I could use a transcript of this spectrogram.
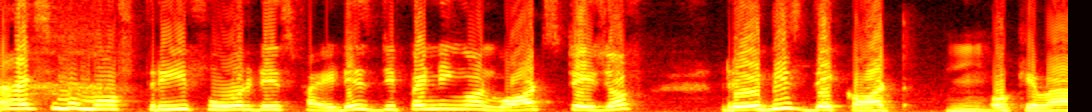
Maximum of three four days five days depending on what stage of rabies they got. ஓகேவா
